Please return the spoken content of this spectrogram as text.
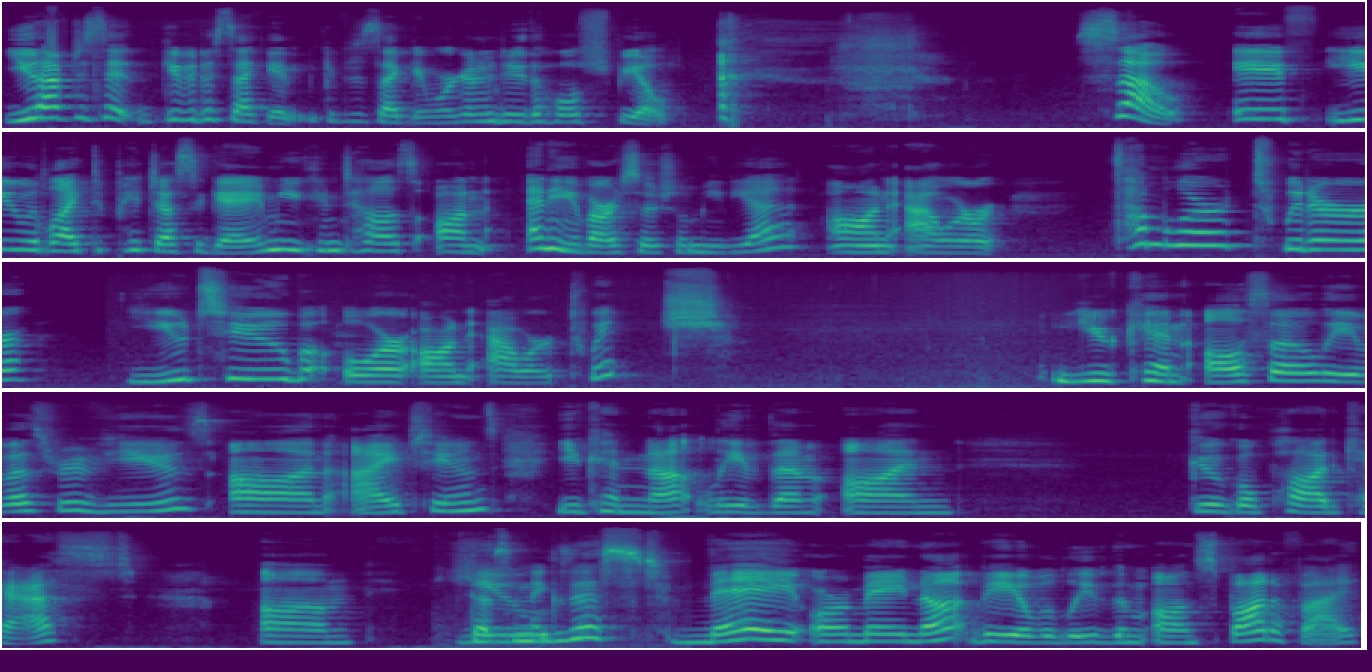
You have to sit. Give it a second. Give it a second. We're gonna do the whole spiel. so, if you would like to pitch us a game, you can tell us on any of our social media, on our Tumblr, Twitter, YouTube, or on our Twitch. You can also leave us reviews on iTunes. You cannot leave them on Google Podcast. Um, Doesn't you exist. may or may not be able to leave them on Spotify.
